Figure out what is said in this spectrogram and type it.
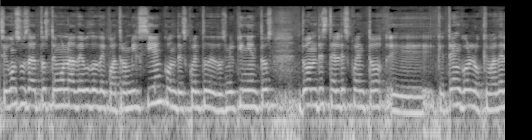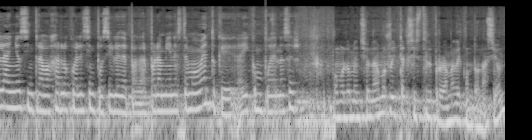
según sus datos tengo una deuda de 4100 con descuento de 2500, ¿dónde está el descuento eh, que tengo, lo que va del año sin trabajar, lo cual es imposible de pagar para mí en este momento, que ahí cómo pueden hacer? Como lo mencionamos, Rita, existe el programa de condonación,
